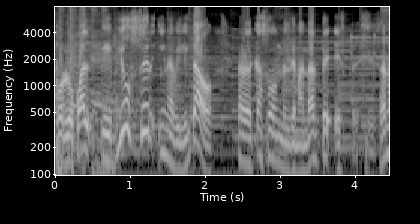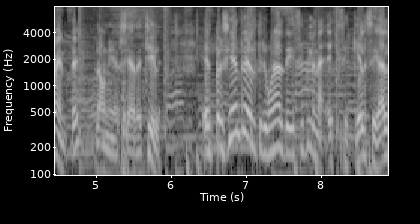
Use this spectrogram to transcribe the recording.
por lo cual debió ser inhabilitado para el caso donde el demandante es precisamente la Universidad de Chile. El presidente del Tribunal de Disciplina, Ezequiel Segal,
